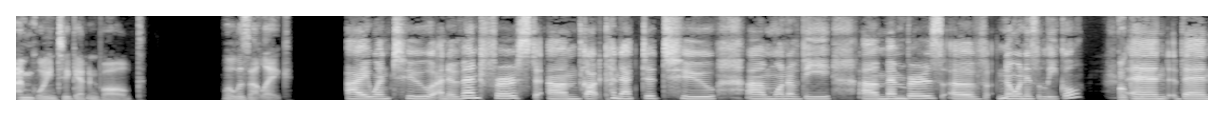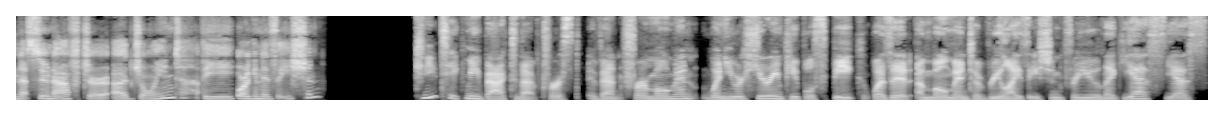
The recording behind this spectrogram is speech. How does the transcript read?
I'm going to get involved. What was that like? I went to an event first, um, got connected to um, one of the uh, members of No One Is Illegal. Okay. And then soon after, uh, joined the organization. Can you take me back to that first event for a moment? When you were hearing people speak, was it a moment of realization for you? Like, yes, yes,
